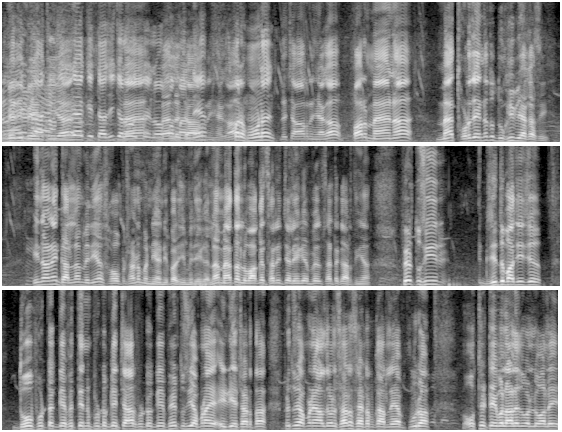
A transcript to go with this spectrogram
ਮੇਰੀ ਬੇਨਤੀ ਜੀ ਹੈ ਨੇ ਕੀਤਾ ਸੀ ਚਲੋ ਮੈਂ- ਮੈਂ ਲਾਚਾਰ ਮੰਨਦੇ ਆ। ਪਰ ਹੁਣ ਲਾਚਾਰ ਨਹੀਂ ਹੈਗਾ ਪਰ ਮੈਂ ਨਾ ਮੈਂ ਥੋੜਾ ਜਿਹਾ ਇਹਨਾਂ ਤੋਂ ਦੁਖੀ ਵੀ ਹੈਗਾ ਸੀ। ਇਹਨਾਂ ਨੇ ਗੱਲਾਂ ਮੇਰੀਆਂ 100% ਮੰਨੀਆਂ ਨਹੀਂ ਭਾਜੀ ਮੇਰੀਆਂ ਗੱਲਾਂ। ਮੈਂ ਤਾਂ ਲਵਾ ਕੇ ਸਾਰੇ ਚਲੇ ਗਏ ਸੈੱਟ ਕਰਤੀਆਂ। ਫਿਰ ਤੁਸੀਂ ਜਿੱਦਬਾਜੀ 'ਚ 2 ਫੁੱਟ ਅੱਗੇ, ਫਿਰ 3 ਫੁੱਟ ਅੱਗੇ 4 ਫੁੱਟ ਅੱਗੇ, ਫਿਰ ਤੁਸੀਂ ਆਪਣਾ ਏਰੀਆ ਛੱਡਤਾ, ਫਿਰ ਤੁਸੀਂ ਆਪਣੇ ਆਲੇ ਦੁਆਲੇ ਸਾਰਾ ਸੈਟਅਪ ਕਰ ਲਿਆ ਪੂਰਾ। ਉੱਥੇ ਟੇਬਲ ਆਲੇ ਦੁਆਲੇ ਵਾਲੇ।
